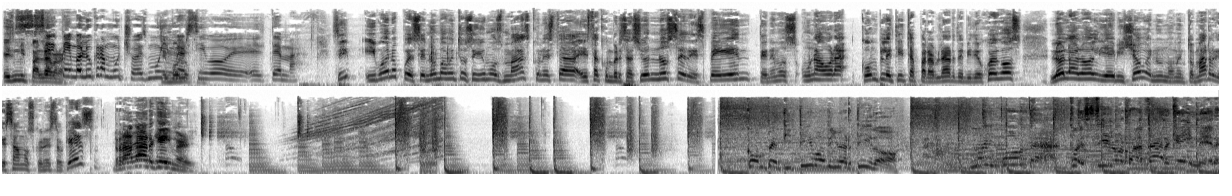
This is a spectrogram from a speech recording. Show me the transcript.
Es mi palabra. Sí, te involucra mucho, es muy inmersivo el, el tema. Sí, y bueno, pues en un momento seguimos más con esta, esta conversación. No se despeguen, tenemos una hora completita para hablar de videojuegos. Lola LOL y AB Show. En un momento más regresamos con esto que es Radar Radar Gamer. Competitivo divertido. No importa, tu estilo Radar Gamer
